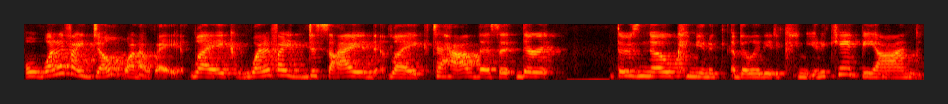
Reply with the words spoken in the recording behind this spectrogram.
well, what if I don't want to wait? Like, what if I decide like to have this? There, there's no communi- ability to communicate beyond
